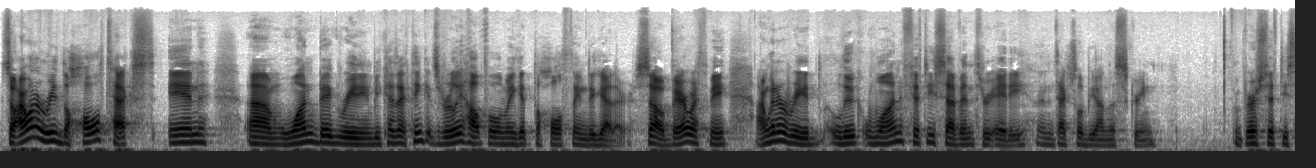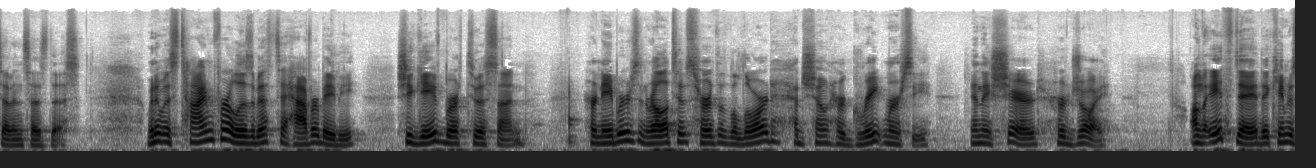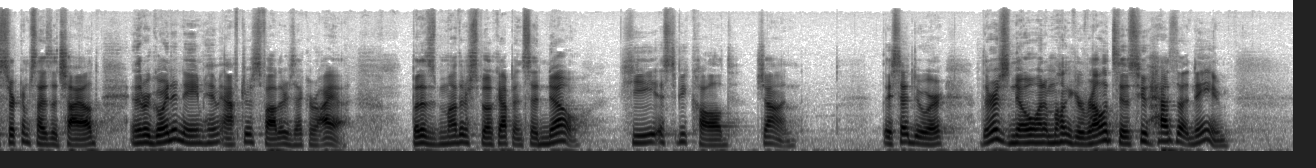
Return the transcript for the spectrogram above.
So I want to read the whole text in um, one big reading because I think it's really helpful when we get the whole thing together. So bear with me. I'm going to read Luke 1 57 through 80, and the text will be on the screen. Verse 57 says this When it was time for Elizabeth to have her baby, she gave birth to a son. Her neighbors and relatives heard that the Lord had shown her great mercy, and they shared her joy. On the eighth day, they came to circumcise the child, and they were going to name him after his father Zechariah. But his mother spoke up and said, No, he is to be called John. They said to her, There is no one among your relatives who has that name.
